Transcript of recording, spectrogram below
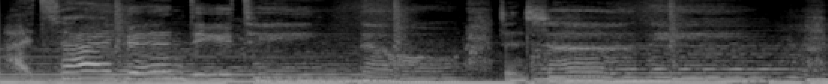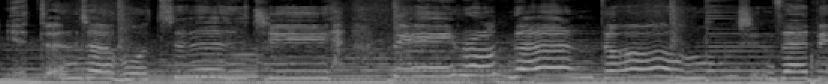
还在原地停留，等着你，也等着我自己。你若能懂，现在别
